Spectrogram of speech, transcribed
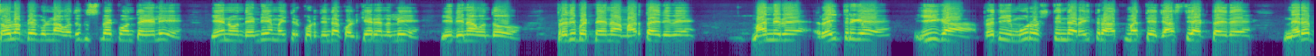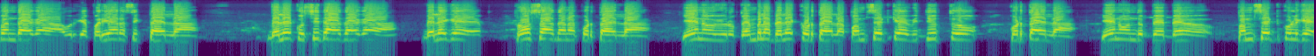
ಸೌಲಭ್ಯಗಳನ್ನ ಒದಗಿಸ್ಬೇಕು ಅಂತ ಹೇಳಿ ಏನು ಒಂದು ಎನ್ ಡಿ ಎ ಮೈತ್ರಿಕೂಟದಿಂದ ಕೊಳ್ಕೆರೆನಲ್ಲಿ ಈ ದಿನ ಒಂದು ಪ್ರತಿಭಟನೆಯನ್ನ ಮಾಡ್ತಾ ಇದ್ದೀವಿ. ಮಾನ್ಯರೇ, ರೈತರಿಗೆ ಈಗ ಪ್ರತಿ ಮೂರು ವರ್ಷದಿಂದ ರೈತರ ಆತ್ಮಹತ್ಯೆ ಜಾಸ್ತಿ ಆಗ್ತಾ ಇದೆ. ನೆರೆ ಬಂದಾಗ ಅವ್ರಿಗೆ ಪರಿಹಾರ ಸಿಗ್ತಾ ಇಲ್ಲ. ಬೆಲೆ ಕುಸಿತ ಆದಾಗ ಬೆಲೆಗೆ ಪ್ರೋತ್ಸಾಹಧನ ಕೊಡ್ತಾ ಇಲ್ಲ. ಏನು ಇವರು ಬೆಂಬಲ ಬೆಲೆ ಕೊಡ್ತಾ ಇಲ್ಲ. ಪಂಪ್ ಸೆಟ್ಗೆ ವಿದ್ಯುತ್ ಕೊಡ್ತಾ ಇಲ್ಲ. ಏನು ಒಂದು ಪಂಪ್ ಸೆಟ್ಗಳಿಗೆ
